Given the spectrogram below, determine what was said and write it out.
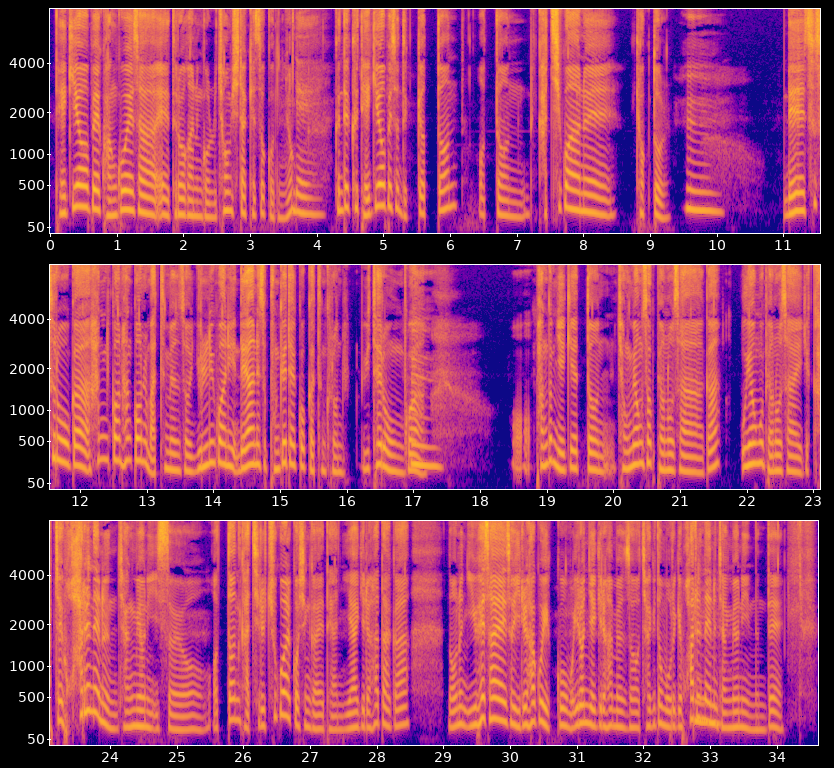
대기업의 광고회사에 들어가는 걸로 처음 시작했었거든요. 네. 근데 그 대기업에서 느꼈던 어떤 가치관의 격돌, 음, 내 스스로가 한 건한 건을 맡으면서 윤리관이 내 안에서 붕괴될 것 같은 그런 위태로움과 음, 어, 방금 얘기했던 정명석 변호사가 우영우 변호사에게 갑자기 화를 내는 장면이 있어요. 어떤 가치를 추구할 것인가에 대한 이야기를 하다가 너는 이 회사에서 일을 하고 있고 뭐 이런 얘기를 하면서 자기도 모르게 화를 음. 내는 장면이 있는데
